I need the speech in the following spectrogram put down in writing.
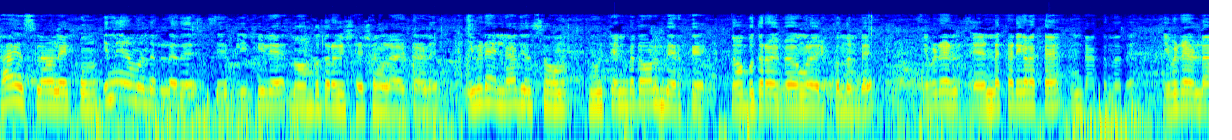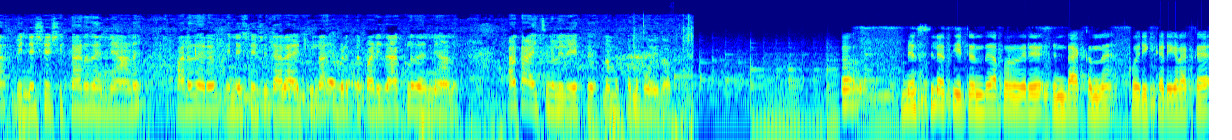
ഹായ് അസ്സാം വലൈക്കും ഇന്ന് ഞാൻ വന്നിട്ടുള്ളത് എബിലിറ്റിയിലെ നോമ്പുതുറ വിശേഷങ്ങളായിട്ടാണ്. ഇവിടെ എല്ലാ ദിവസവും നൂറ്റൻപതോളം പേർക്ക് നോമ്പുതുറ വിഭവങ്ങൾ ഒരുക്കുന്നുണ്ട്. ഇവിടെ എണ്ണക്കടികളൊക്കെ ഉണ്ടാക്കുന്നത് ഇവിടെയുള്ള ഭിന്നശേഷിക്കാർ തന്നെയാണ്. പലതരം ഭിന്നശേഷിക്കാരായിട്ടുള്ള ഇവിടുത്തെ പഠിതാക്കൾ തന്നെയാണ്. ആ കാഴ്ചകളിലേക്ക് നമുക്കൊന്ന് പോയി നോക്കാം. മെസ്സിലെത്തിയിട്ടുണ്ട്. അപ്പോൾ ഇവർ ഉണ്ടാക്കുന്ന പൊരിക്കടികളൊക്കെ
